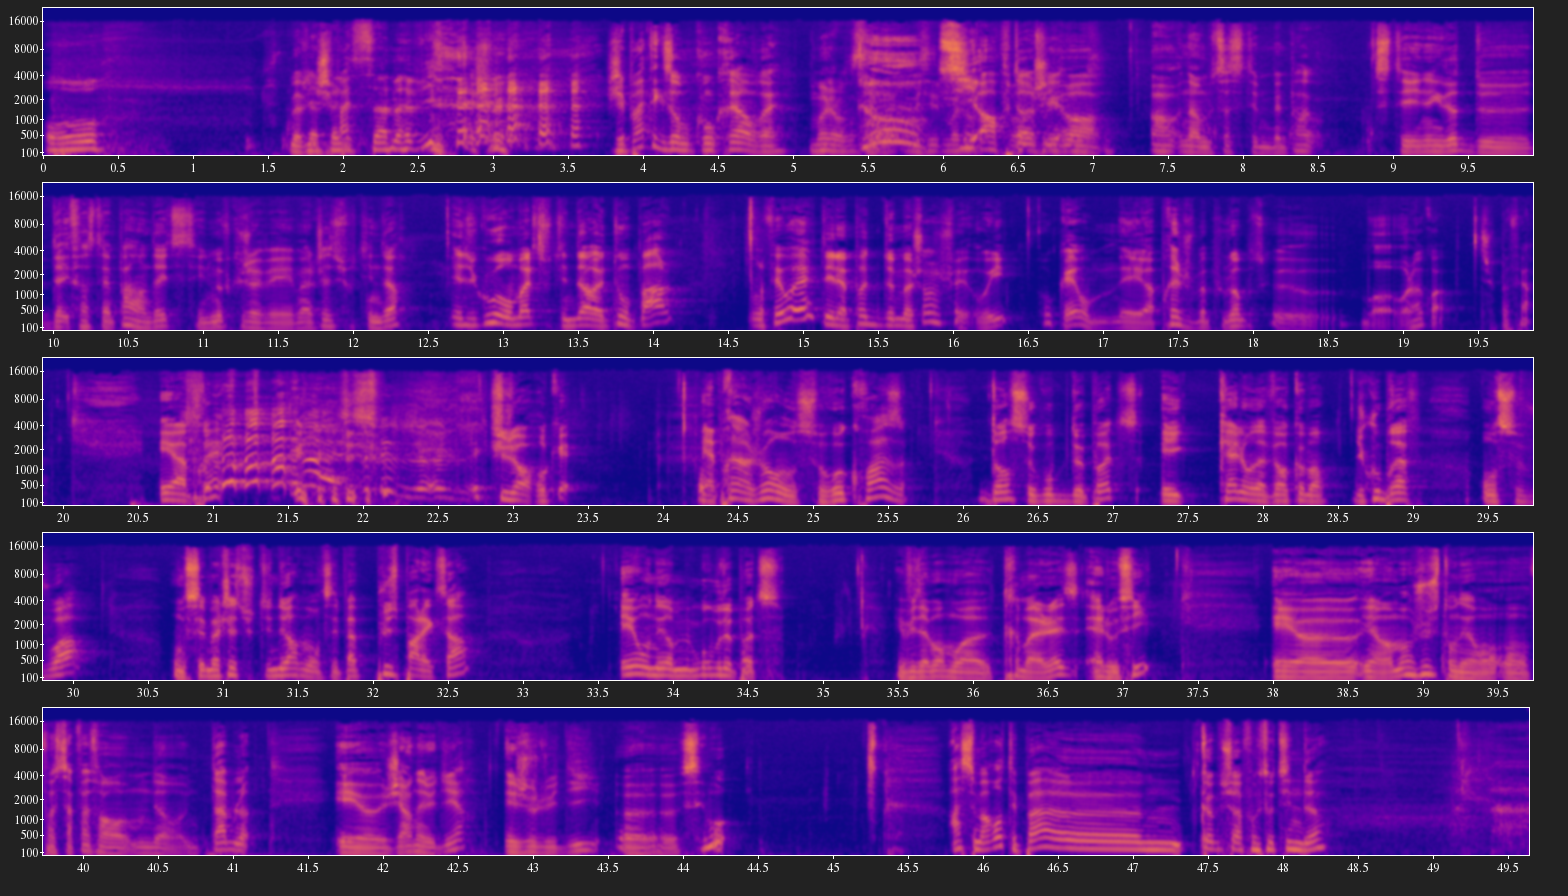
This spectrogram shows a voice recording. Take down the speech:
Oh, Ma vie, j'ai j'appelle pas, ça ma vie. j'ai pas d'exemple concret en vrai. Moi j'ai l'impression que c'est- mais c'est- moi, si, j'ai oh putain, j'ai. Oh, oh, non, mais ça c'était même pas. C'était une anecdote de date. Enfin, c'était pas un date, c'était une meuf que j'avais matché sur Tinder. Et du coup, on match sur Tinder et tout, on parle. On fait, ouais, t'es la pote de machin? Je fais, oui, ok. on- Et après, je vais pas plus loin parce que. Bon, voilà quoi, je vais pas faire. Et après. je suis genre, ok. Et après, un jour, on se recroise dans ce groupe de potes et quel on avait en commun. Du coup, bref, on se voit, on s'est matché sur Tinder, mais on s'est pas plus parlé que ça. Et on est dans le même groupe de potes. Évidemment, moi, très mal à l'aise, elle aussi. Et, euh, et à un moment, juste, on est face à face, on est en une table, et euh, j'ai rien à lui dire, et je lui dis euh, ces mots. Ah, c'est marrant, t'es pas euh, comme sur la photo Tinder?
